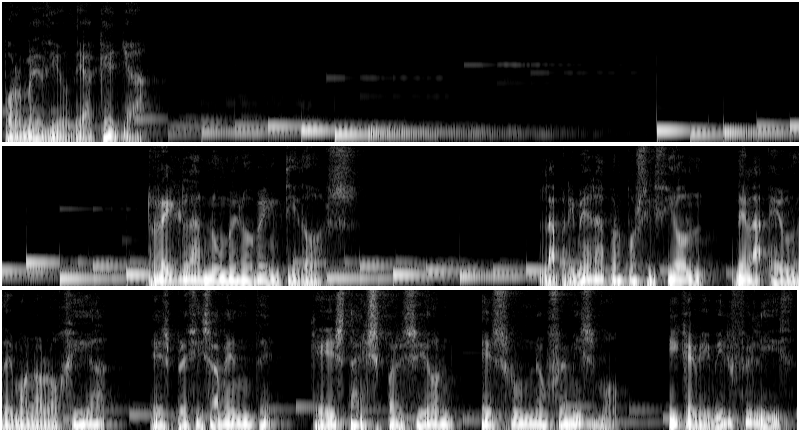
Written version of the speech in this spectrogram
por medio de aquella. Regla número 22. La primera proposición de la eudemonología es precisamente que esta expresión es un eufemismo y que vivir feliz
